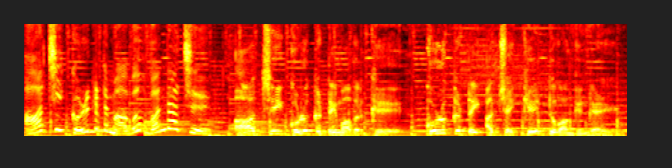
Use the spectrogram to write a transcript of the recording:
ஆச்சி கொழுக்கட்டை மாவு வந்தாச்சு. ஆச்சி கொழுக்கட்டை மாவிற்கு கொழுக்கட்டை அச்சை கேட்டு வாங்குங்கள்.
